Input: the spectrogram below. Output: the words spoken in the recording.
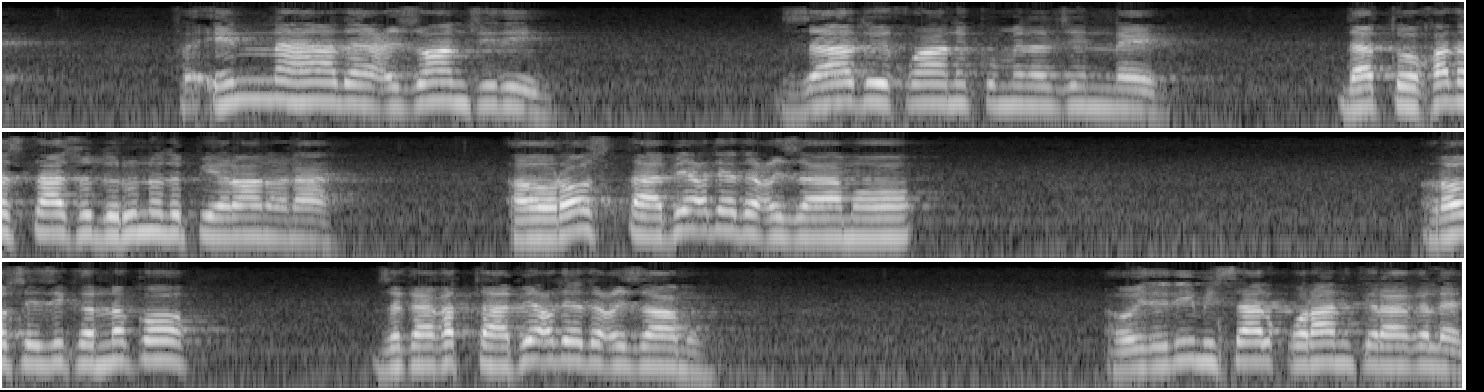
فإن هذا عظام چې دی زاد اخوانکم من الجن دا توخه د تاسو درونو د پیرانو نه او روس تابع دی د عظامو روس ذکر نکو ځکه هغه تابع دی د عظامو او د دې مثال قران کې راغلی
